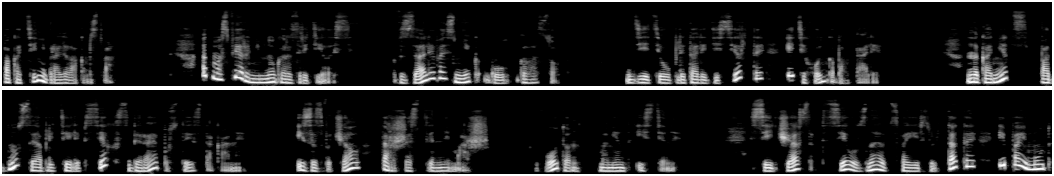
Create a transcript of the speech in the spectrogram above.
пока те не брали лакомства. Атмосфера немного разрядилась. В зале возник гул голосов. Дети уплетали десерты и тихонько болтали. Наконец, подносы облетели всех, собирая пустые стаканы. И зазвучал торжественный марш. Вот он, момент истины. Сейчас все узнают свои результаты и поймут,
